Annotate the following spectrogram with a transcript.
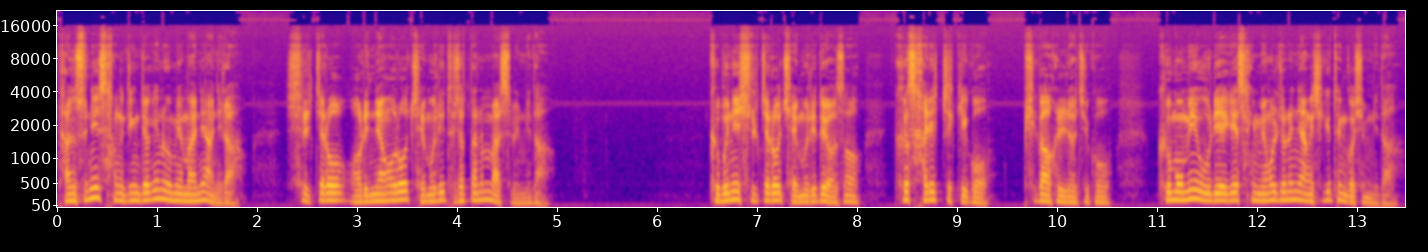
단순히 상징적인 의미만이 아니라 실제로 어린 양으로 제물이 되셨다는 말씀입니다. 그분이 실제로 제물이 되어서 그 살이 찢기고 피가 흘려지고 그 몸이 우리에게 생명을 주는 양식이 된 것입니다.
